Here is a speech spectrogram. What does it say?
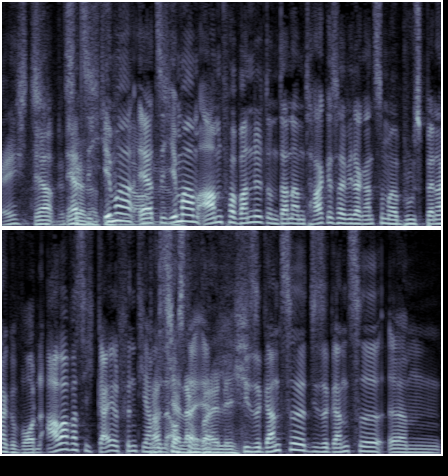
echt? Ja, er hat ja sich immer, lahm, er hat sich ja. immer am Abend verwandelt und dann am Tag ist er wieder ganz normal Bruce Banner geworden. Aber was ich geil finde, die haben Das ist ja langweilig. diese ganze, diese ganze, ähm,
